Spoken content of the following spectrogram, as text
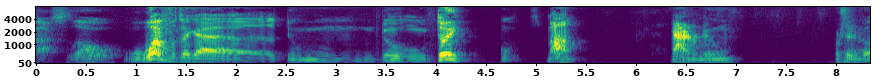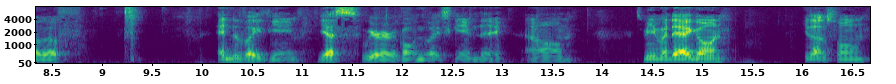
Ah, slow. Waffle Tiger! Doom, doom, three! Mom! Doom. We're sitting about off. End of the Vikes game. Yes, we are going to the Vikes game today. Um, it's me and my dad going. He's on his phone.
